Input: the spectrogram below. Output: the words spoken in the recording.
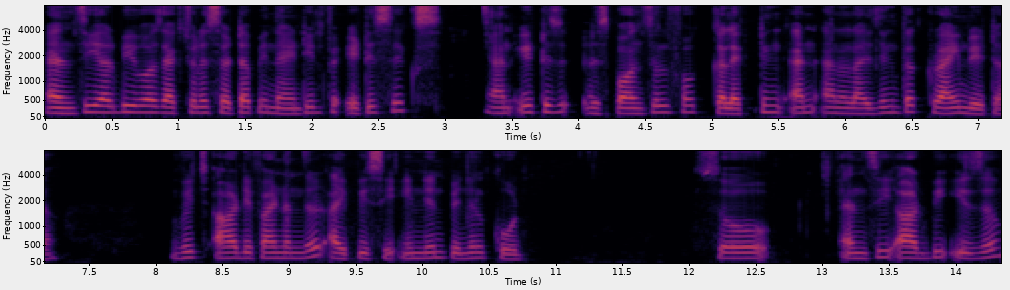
NCRB was actually set up in 1986 and it is responsible for collecting and analyzing the crime data which are defined under IPC Indian Penal Code. So NCRB is a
